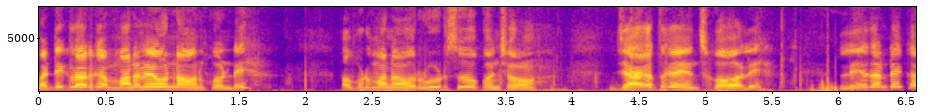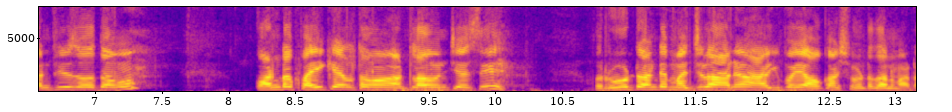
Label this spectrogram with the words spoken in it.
పర్టికులర్గా మనమే ఉన్నాం అనుకోండి అప్పుడు మనం రూట్స్ కొంచెం జాగ్రత్తగా ఎంచుకోవాలి. లేదంటే కన్ఫ్యూజ్ అవుతాము. కొండ పైకి వెళ్తాం అట్లా ఉంచేసి రూట్ అంటే మధ్యలో ఆనే ఆగిపోయే అవకాశం ఉంటుంది అనమాట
